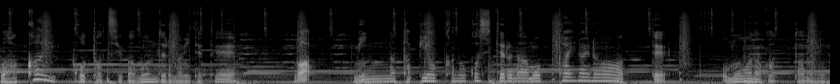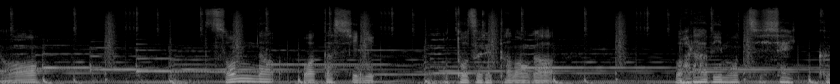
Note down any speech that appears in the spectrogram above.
若い子たちが飲んでるの見ててわみんなタピオカ残してるなもったいないなって思わなかったのにな。そんな私に訪れたのがわらび餅シェイク。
